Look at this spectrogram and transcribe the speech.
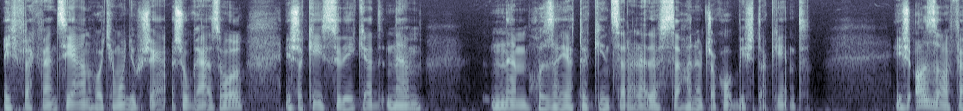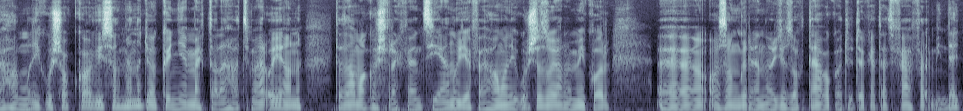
egy frekvencián, hogyha mondjuk sugázol, és a készüléked nem, nem hozzáértőként szereled össze, hanem csak hobbistaként. És azzal a felharmonikusokkal viszont már nagyon könnyen megtalálhatsz már olyan, tehát a magas frekvencián, ugye a felharmonikus az olyan, amikor a zongoránnal hogy az oktávokat ütögetett felfele, mindegy,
